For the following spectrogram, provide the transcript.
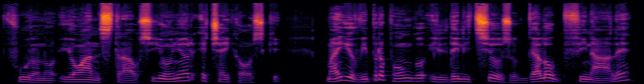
furono Johann Strauss Jr. e Tchaikovsky, ma io vi propongo il delizioso galop finale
